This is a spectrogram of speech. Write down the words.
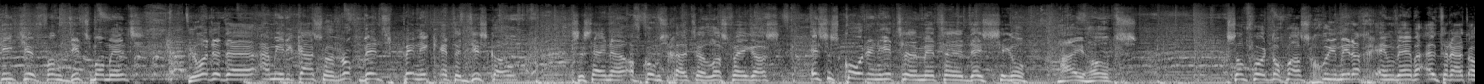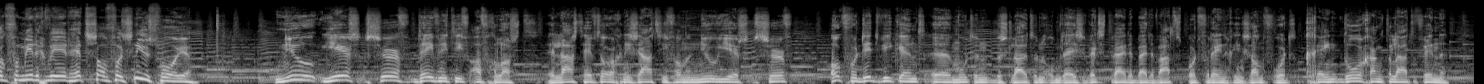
Hitje van dit moment. Je hoorde de Amerikaanse rockband Panic at the Disco. Ze zijn eh, afkomstig uit eh, Las Vegas. En ze scoren een hit eh, met deze single High Hopes. Zandvoort, nogmaals goedemiddag. En we hebben uiteraard ook vanmiddag weer het Zandvoorts nieuws voor je. New Year's Surf definitief afgelast. Helaas heeft de organisatie van de New Year's Surf... ook voor dit weekend moeten besluiten om deze wedstrijden... bij de watersportvereniging Zandvoort geen doorgang te laten vinden.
